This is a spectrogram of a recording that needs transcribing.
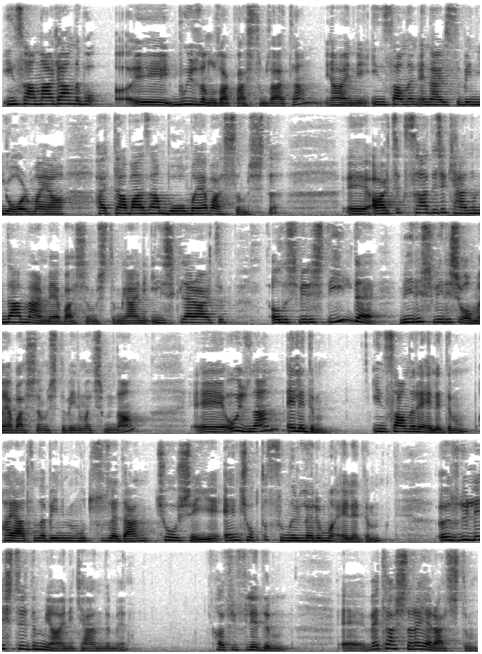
İnsanlardan da bu e, bu yüzden uzaklaştım zaten. Yani insanların enerjisi beni yormaya, hatta bazen boğmaya başlamıştı. E, artık sadece kendimden vermeye başlamıştım. Yani ilişkiler artık alışveriş değil de veriş veriş olmaya başlamıştı benim açımdan. E, o yüzden eledim İnsanları eledim. Hayatımda beni mutsuz eden çoğu şeyi, en çok da sınırlarımı eledim. Özgürleştirdim yani kendimi. Hafifledim e, ve taşlara yer açtım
